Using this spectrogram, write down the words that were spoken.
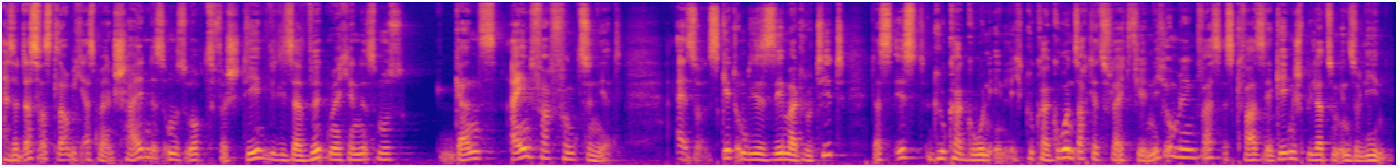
Also das, was glaube ich erstmal entscheidend ist, um es überhaupt zu verstehen, wie dieser Wirkmechanismus ganz einfach funktioniert. Also, es geht um dieses Semaglutid, das ist Glucagon ähnlich. Glucagon sagt jetzt vielleicht viel nicht unbedingt was, ist quasi der Gegenspieler zum Insulin.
